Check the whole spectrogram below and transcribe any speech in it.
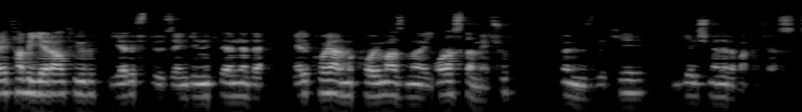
Ve tabi yeraltı yerüstü zenginliklerine de el koyar mı koymaz mı orası da meçhul. Önümüzdeki gelişmelere bakacağız.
